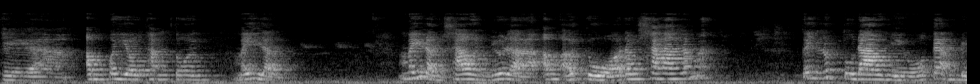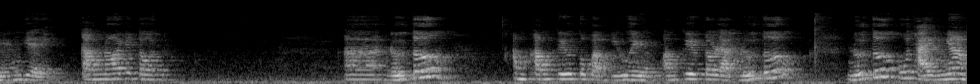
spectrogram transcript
thì à, ông có vô thăm tôi mấy lần. Mấy lần sau hình như là ông ở chùa ở đâu xa lắm á. Cái lúc tôi đau nhiều cái ông điện về ông nói với tôi à, nữ tướng ông không kêu tôi bằng diệu hiền ông kêu tôi là nữ tướng. Nữ tướng của thầy nha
